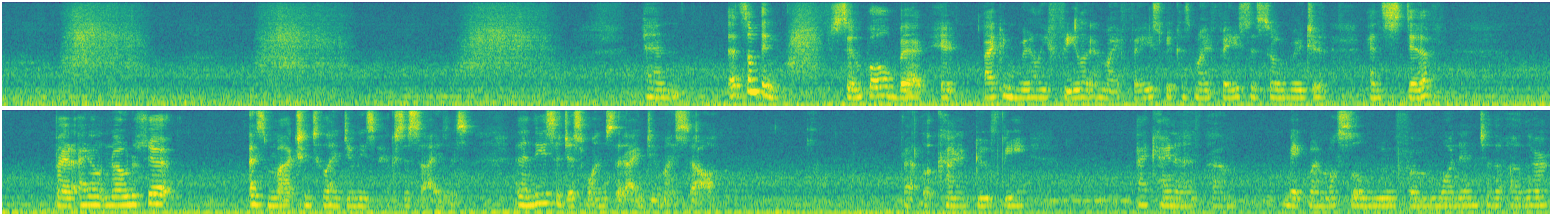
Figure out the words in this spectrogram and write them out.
And that's something simple, but it I can really feel it in my face because my face is so rigid and stiff. But I don't notice it as much until I do these exercises. And then these are just ones that I do myself that look kind of goofy. I kind of um, make my muscle move from one end to the other.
